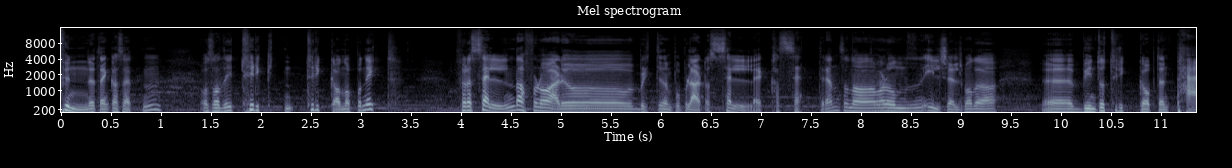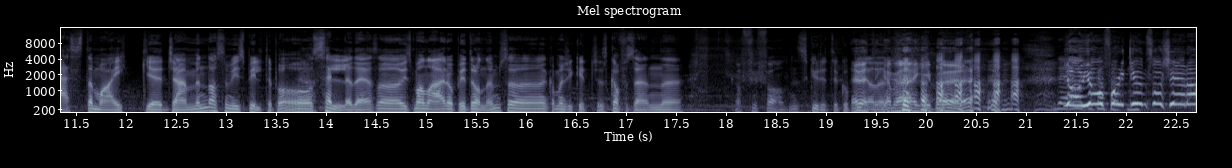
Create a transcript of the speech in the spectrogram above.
funnet den kassetten. Og så hadde de trykt, trykka den opp på nytt for å selge den, da. For nå er det jo blitt liksom populært å selge kassetter igjen. Så nå var det noen ildsjeler som hadde begynt å trykke opp den Pass the Mic-jammen da, som vi spilte på, og selge det. Så hvis man er oppe i Trondheim, så kan man sikkert skaffe seg en, eh, Å, fy faen. en skurrete kopi Jeg vet ikke hva jeg er keen på. Det Yo, er yo, folkens, hva skjer da?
